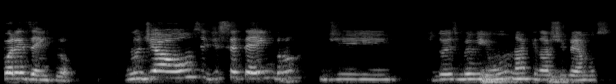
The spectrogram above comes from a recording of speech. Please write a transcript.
por exemplo, no dia 11 de setembro de, de 2001, né, que nós tivemos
